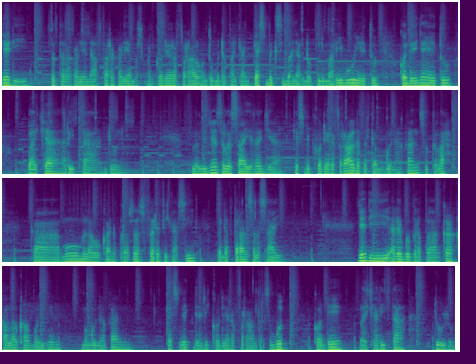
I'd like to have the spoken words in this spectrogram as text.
Jadi, setelah kalian daftar, kalian masukkan kode referral untuk mendapatkan cashback sebanyak 25.000 yaitu kodenya yaitu baca Rita dulu. Selanjutnya selesai saja, cashback kode referral dapat kamu gunakan setelah kamu melakukan proses verifikasi pendaftaran selesai. Jadi, ada beberapa langkah kalau kamu ingin menggunakan cashback dari kode referral tersebut, kode baca Rita dulu.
